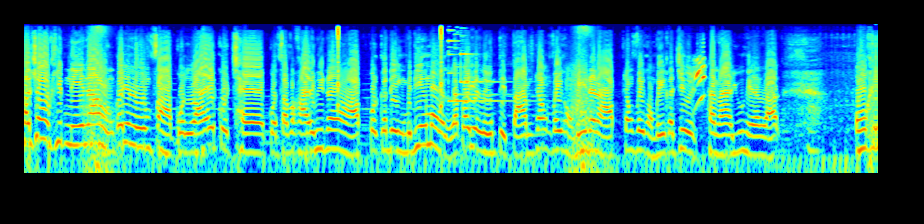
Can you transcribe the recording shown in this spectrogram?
ถ้าชอบคลิปนี้นะผมก็อย่าลืมฝากกดไลค์กดแชร์กดซับสไครต์พี่ด้วยนะครับกดกระดิ่งไปที่งหมดแล้วก็อย่าลืมติดตามช่องเฟซของพี่ด้วยนะครับช่องเฟซของพี่ก็ชื่อธนายุเฮนรัตโอเค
